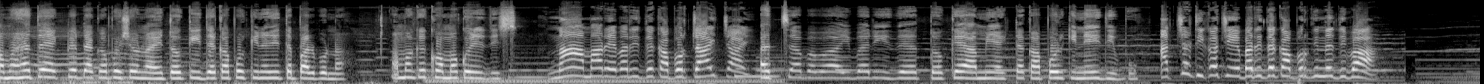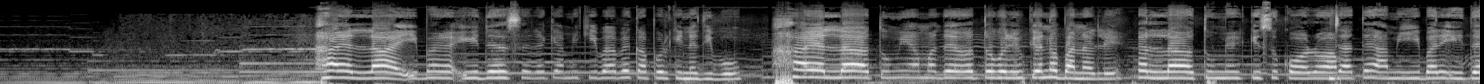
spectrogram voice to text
আমার হাতে একটা টাকা পয়সা নাই তোকে ঈদে কাপড় কিনে দিতে পারব না? আমাকে ক্ষমা করে দিস। না আমার এবার ঈদে কাপড় চাই চাই। আচ্ছা বাবা এবার ঈদে তোকে আমি একটা কাপড় কিনেই দিব। আচ্ছা ঠিক আছে এবার ঈদে কাপড় কিনে দিবা। হায় আল্লাহ এবার ঈদের ছেলেকে আমি কীভাবে কাপড় কিনে দিব? হায় আল্লাহ, তুমি আমাদের অত গরিব কেন বানালে? আল্লাহ, তুমি কিছু করো যাতে আমি এবারে ঈদে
